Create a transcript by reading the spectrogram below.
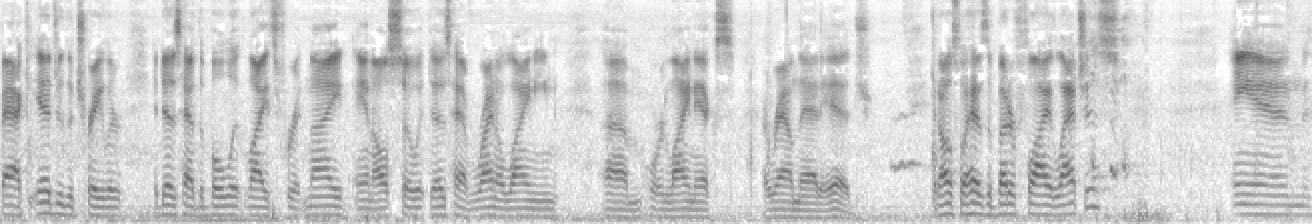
back edge of the trailer, it does have the bullet lights for at night and also it does have rhino lining um, or Line-X around that edge. It also has the butterfly latches and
